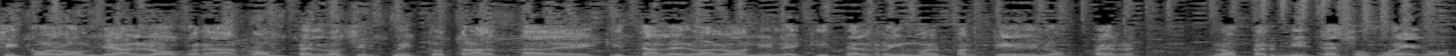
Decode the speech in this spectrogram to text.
Si Colombia logra romper los circuitos, trata de quitarle el balón y le quita el ritmo al partido y lo, per- lo permite su juego,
